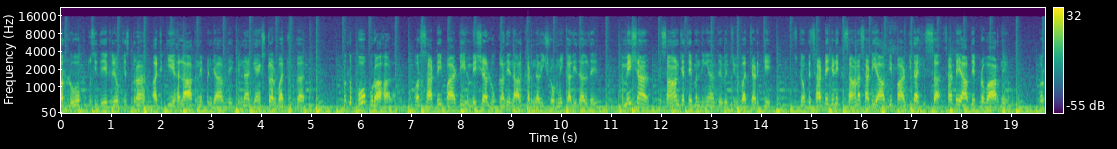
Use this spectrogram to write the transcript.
ਔਰ ਲੋਕ ਤੁਸੀਂ ਦੇਖ ਰਹੇ ਹੋ ਕਿਸ ਤਰ੍ਹਾਂ ਅੱਜ ਕੀ ਹਾਲਾਤ ਨੇ ਪੰਜਾਬ ਦੇ, ਕਿੰਨਾ ਗੈਂਗਸਟਰ ਵੱਧ ਚੁੱਕਾ। ਮਤਲਬ ਬਹੁਤ ਬੁਰਾ ਹਾਲ ਆ। ਔਰ ਸਾਡੀ ਪਾਰਟੀ ਹਮੇਸ਼ਾ ਲੋਕਾਂ ਦੇ ਨਾਲ ਖੜਨ ਵਾਲੀ ਸ਼੍ਰੋਮਣੀ ਅਕਾਲੀ ਦਲ ਦੇ, ਹਮੇਸ਼ਾ ਕਿਸਾਨ ਜਥੇਬੰਦੀਆਂ ਦੇ ਵਿੱਚ ਵੀ ਵੱਧ ਚੜ ਕੇ, ਕਿਉਂਕਿ ਸਾਡੇ ਜਿਹੜੇ ਕਿਸਾਨ ਆ, ਸਾਡੀ ਆਪ ਦੀ ਪਾਰਟੀ ਦਾ ਹਿੱਸਾ, ਸਾਡੇ ਆਪ ਦੇ ਪਰਿਵਾਰ ਨੇ ਉਹ। ਔਰ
